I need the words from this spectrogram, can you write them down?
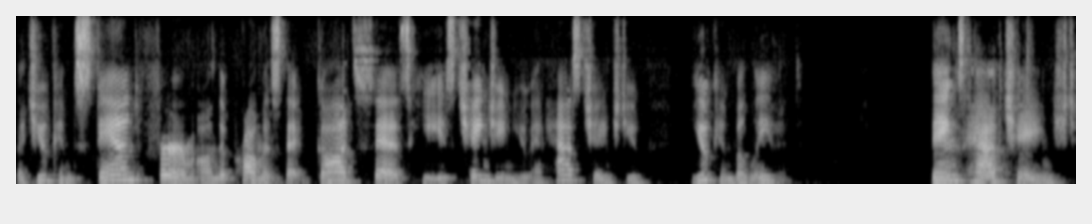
but you can stand firm on the promise that God says He is changing you and has changed you. You can believe it. Things have changed.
